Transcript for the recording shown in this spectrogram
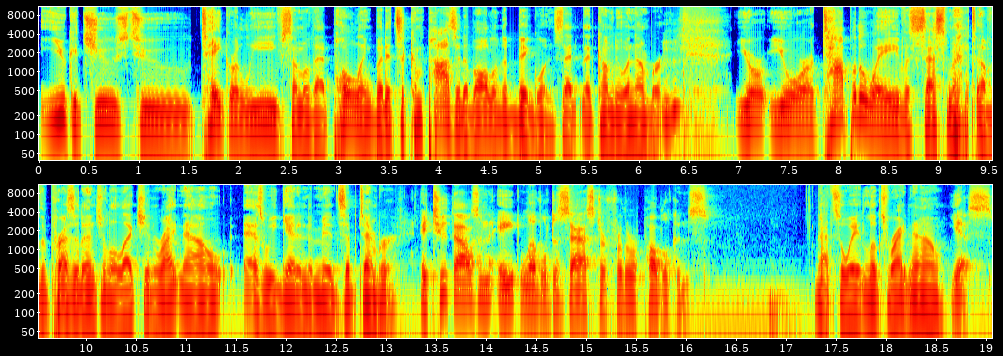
You could choose to take or leave some of that polling, but it's a composite of all of the big ones that, that come to a number. Your your top of the wave assessment of the presidential election right now as we get into mid September. A 2008 level disaster for the Republicans. That's the way it looks right now. Yes.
